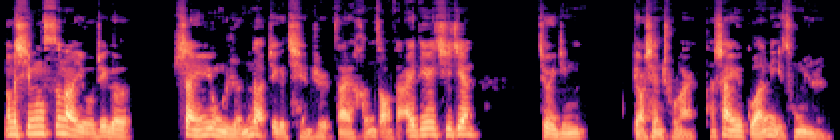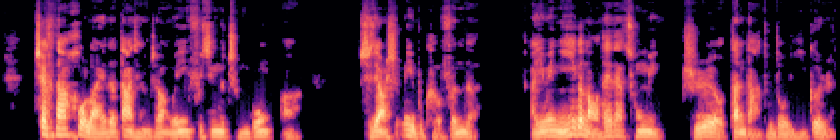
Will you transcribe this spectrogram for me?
那么西蒙斯呢，有这个善于用人的这个潜质，在很早的 IDA 期间就已经表现出来。他善于管理聪明人，这和他后来的大奖章、文艺复兴的成功啊。实际上是密不可分的啊，因为你一个脑袋再聪明，只有单打独斗一个人。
